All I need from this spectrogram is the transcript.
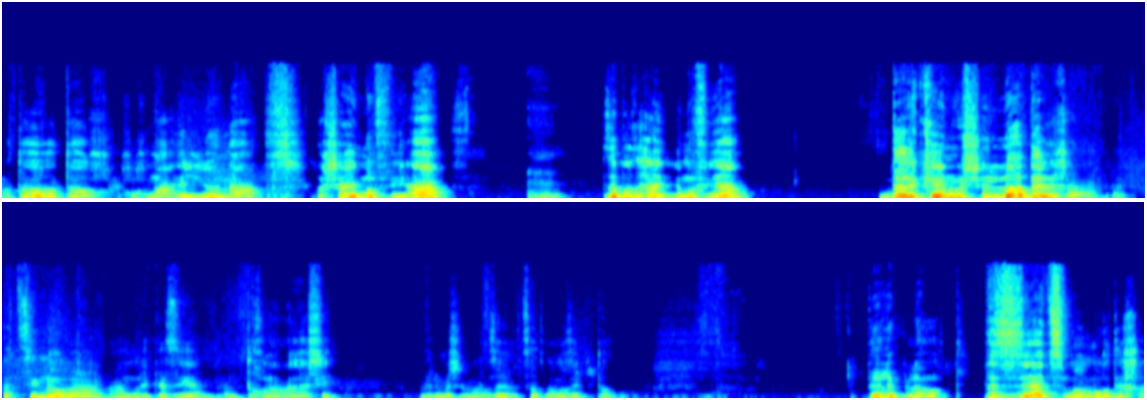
אותו, אותו חוכמה עליונה, עכשיו היא מופיעה, זה מרדכי, היא מופיעה דרכנו שלא דרך הצינור המרכזי, התוכנה הראשי. מבינים מה? זה קצת רמזים, טוב. פלא פלאות. וזה עצמו מרדכי.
